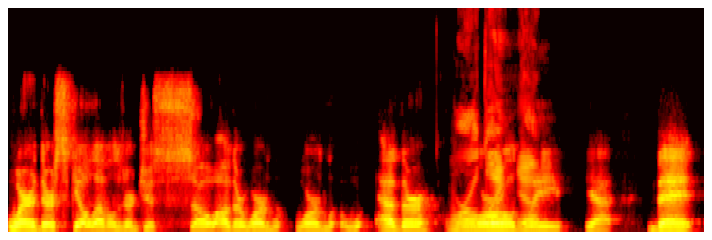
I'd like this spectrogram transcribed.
where their skill levels are just so other world, otherworldly, yeah. yeah, that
